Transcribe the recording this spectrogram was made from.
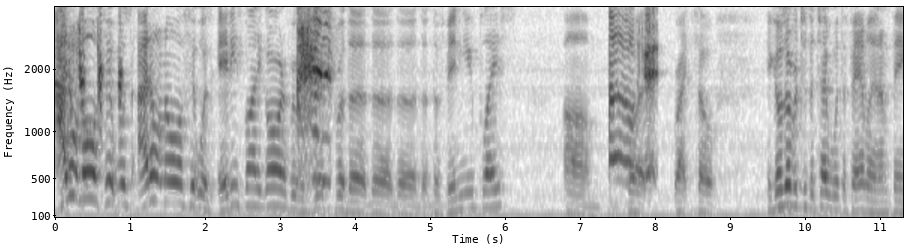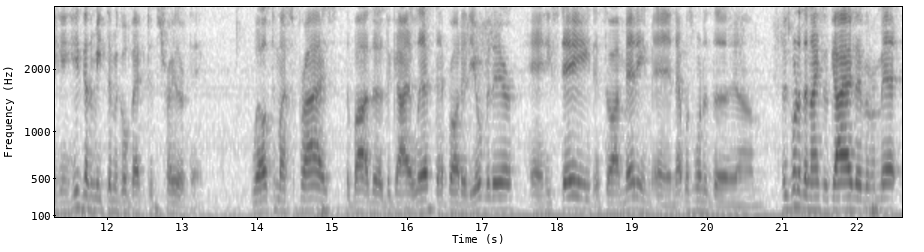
I don't know if it was I don't know if it was Eddie's bodyguard, if it was just for the the the, the, the venue place. Um, Oh, but, okay. right, so he goes over to the table with the family, and I'm thinking he's gonna meet them and go back to the trailer thing. Well, to my surprise, the the the guy left that brought Eddie over there, and he stayed, and so I met him, and that was one of the um, he was one of the nicest guys I've ever met.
